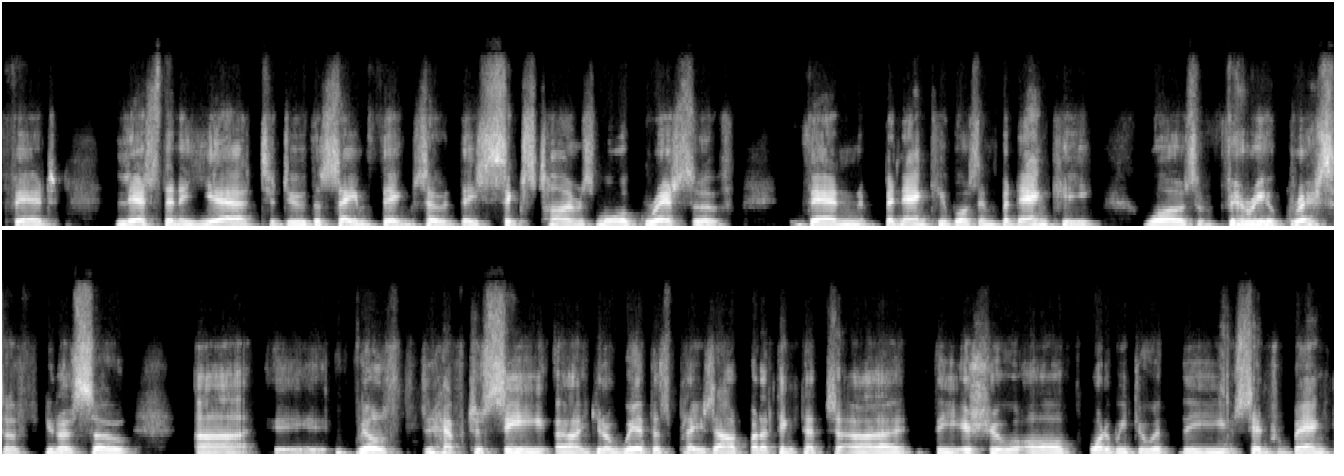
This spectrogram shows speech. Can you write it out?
Fed less than a year to do the same thing. So they're six times more aggressive than Bernanke was. And Bernanke was very aggressive, you know, so uh, we'll have to see, uh, you know, where this plays out. But I think that uh, the issue of what do we do with the central bank,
